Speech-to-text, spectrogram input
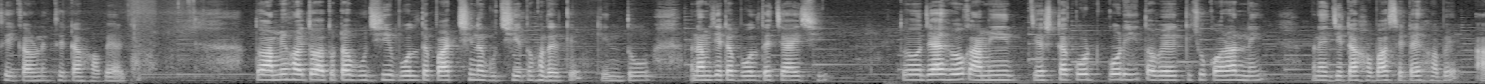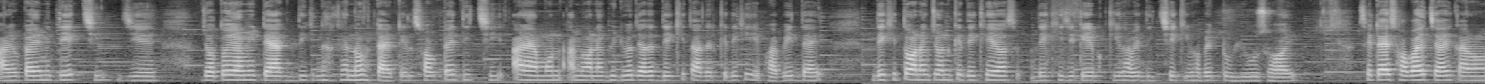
সেই কারণে সেটা হবে আর কি। তো আমি হয়তো অতটা বুঝিয়ে বলতে পারছি না, গুছিয়ে তোমাদেরকে, কিন্তু মানে আমি যেটা বলতে চাইছি, তো যাই হোক, আমি চেষ্টা করি তবে কিছু করার নেই মানে যেটা হবার সেটাই হবে। আর ওটাই আমি দেখছি যে যতই আমি ট্যাগ দিক না কেন টাইটেল সবটাই দিচ্ছি, আর এমন আমি অনেক ভিডিও যাদের দেখি তাদেরকে দেখি এভাবেই দেয়। দেখি তো অনেকজনকে দেখে আস দেখি যে কে কীভাবে দিচ্ছে, কীভাবে একটু ভিউজ হয়। সেটাই সবাই চায়, কারণ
